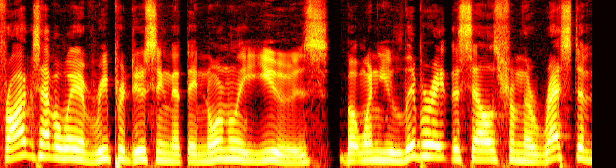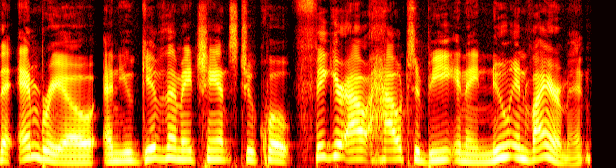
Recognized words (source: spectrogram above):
frogs have a way of reproducing that they normally use but when you liberate the cells from the rest of the embryo and you give them a chance to quote figure out how to be in a new environment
